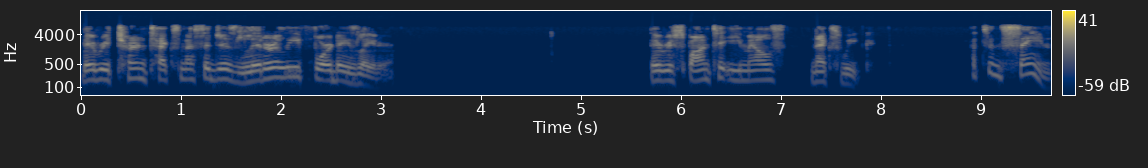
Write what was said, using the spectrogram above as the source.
They return text messages literally four days later. They respond to emails next week. That's insane.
